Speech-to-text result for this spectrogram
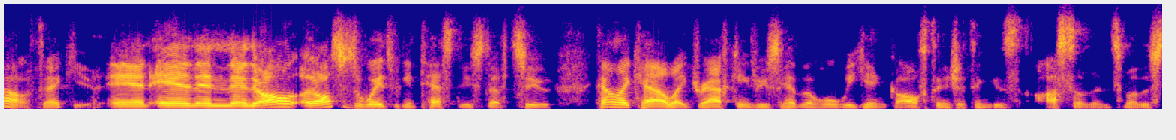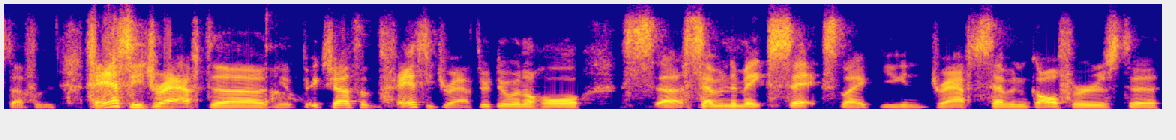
Oh, thank you. And and and, and there are all, all sorts of ways we can test new stuff too. Kind of like how like DraftKings recently had the whole weekend golf thing, which I think is awesome, and some other stuff. And Fancy Draft, uh, you know, big shout out to the Fancy Draft. They're doing a whole uh, seven to make six. Like you can draft seven golfers to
